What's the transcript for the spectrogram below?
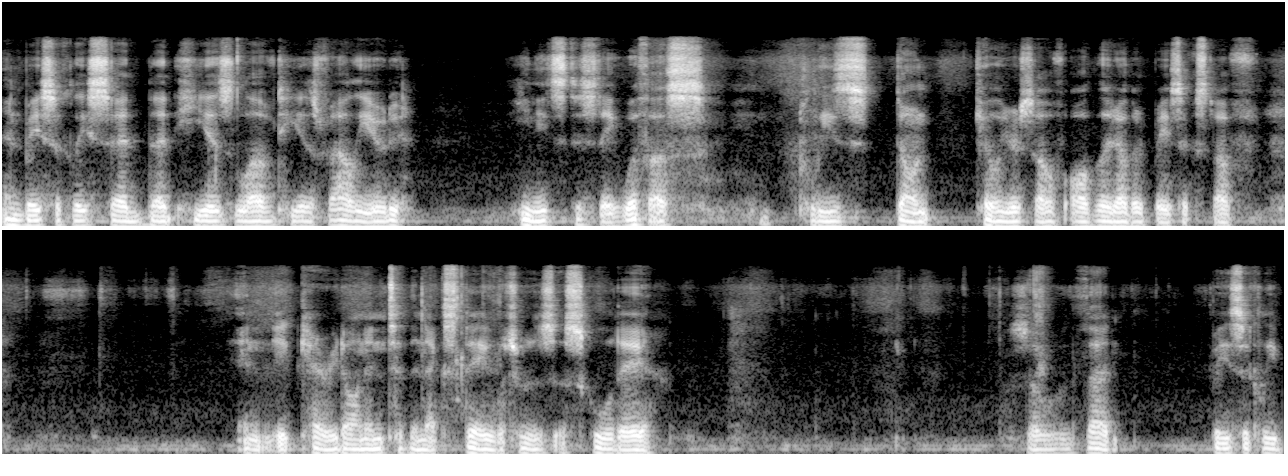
and basically said that he is loved, he is valued, he needs to stay with us. Please don't kill yourself, all the other basic stuff. And it carried on into the next day, which was a school day. So that basically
